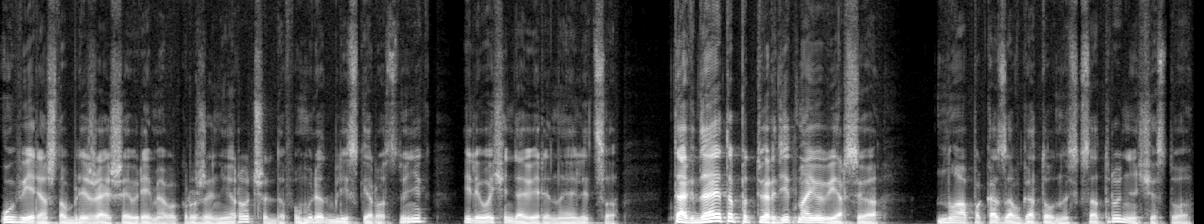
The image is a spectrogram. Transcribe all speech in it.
Уверен, что в ближайшее время в окружении Ротшильдов умрет близкий родственник или очень доверенное лицо — Тогда это подтвердит мою версию. Ну а показав готовность к сотрудничеству,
